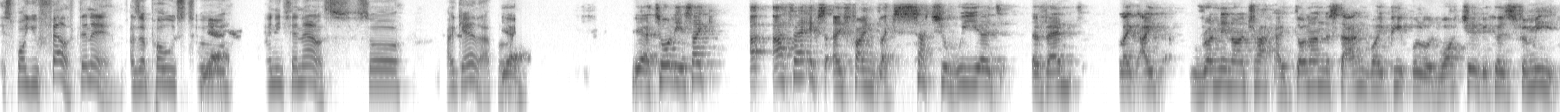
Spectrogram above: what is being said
it's what you felt, isn't it? As opposed to yeah. anything else. So I get that. Bro. Yeah, yeah, totally. It's like athletics. I find like such a weird event. Like I running on track, I don't understand why people would watch it because for me,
